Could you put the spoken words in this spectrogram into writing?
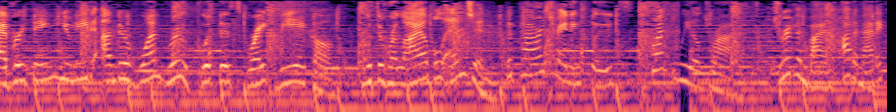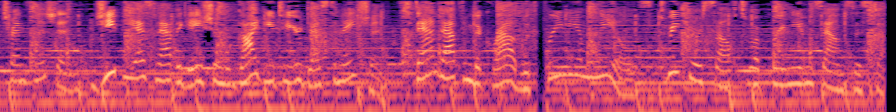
Everything you need under one roof with this great vehicle. With a reliable engine, the powertrain includes front-wheel drive, driven by an automatic transmission. GPS navigation will guide you to your destination. Stand out from the crowd with premium wheels. Treat yourself to a premium sound system.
